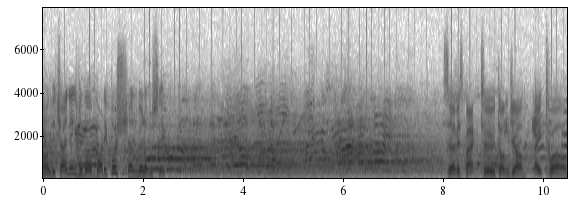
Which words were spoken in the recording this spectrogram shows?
on the Chinese with a body push and made a mistake. Service back to Dong Jiong, 8-12.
